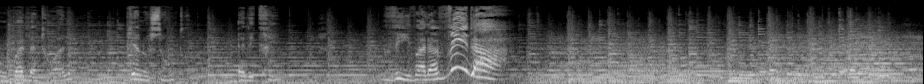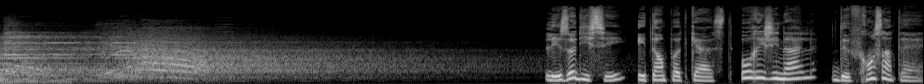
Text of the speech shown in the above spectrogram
Au bas de la toile, bien au centre, elle écrit Viva la vida Les Odyssées est un podcast original de France Inter.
